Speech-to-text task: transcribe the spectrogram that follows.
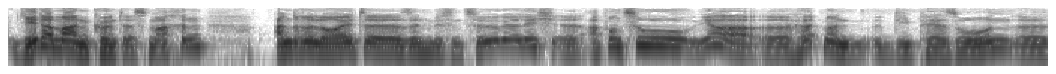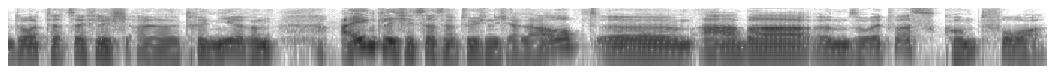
jedermann könnte es machen. Andere Leute sind ein bisschen zögerlich. Äh, ab und zu, ja, äh, hört man die Person äh, dort tatsächlich äh, trainieren. Eigentlich ist das natürlich nicht erlaubt, ähm, aber ähm, so etwas kommt vor.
